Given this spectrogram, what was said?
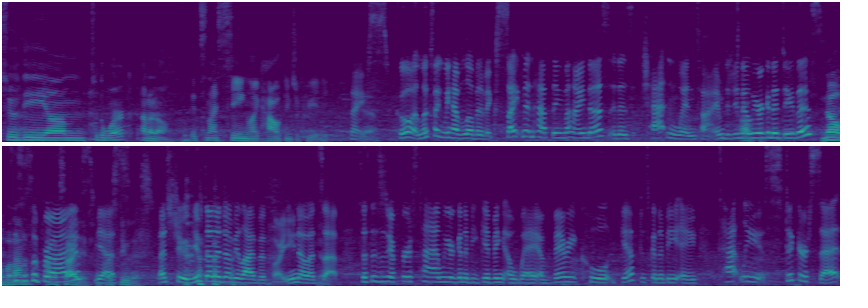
to the um, to the work. I don't know. It's nice seeing like how things are created. Nice. Cool. It looks like we have a little bit of excitement happening behind us. It is chat and win time. Did you know Oh. we were going to do this? No, but is this I'm- a surprise? I'm excited. Yes. Let's do this. That's true. You've done Adobe Live before. You know what's Yeah. up. So if this is your first time, we are going to be giving away a very cool gift. It's going to be a Tattly sticker set,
